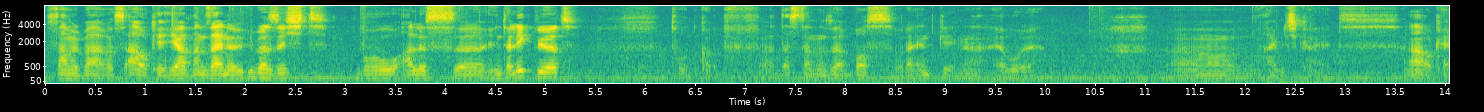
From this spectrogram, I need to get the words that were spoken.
Sammelbares. Ah, okay. Hier hat man seine Übersicht, wo alles äh, hinterlegt wird. Totenkopf. Das ist dann unser Boss oder Endgegner. Jawohl. Äh, Heimlichkeit. Ah, okay.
